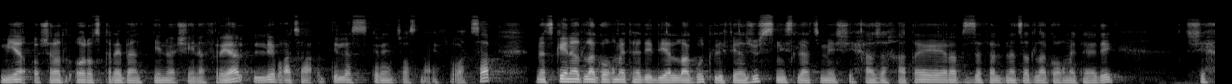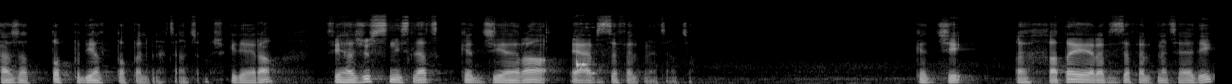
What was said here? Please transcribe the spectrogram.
110 الاورو تقريبا 22 ألف ريال. اللي بغاتها دير لها screen تواصل معايا في الواتساب. بنات كاين هاد la gourmette هادي ديال la côte اللي فيها جوج سنيسلات mais شي حاجة خطيرة بزاف البنات. هاد la gourmette هادي شي حاجة top ديال ال top البنات. هانتوما شو كي دايرة؟ فيها جوج سنيسلات كتجي رائعة بزاف البنات. هانتوما كتجي خطيرة بزاف البنات هادي.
